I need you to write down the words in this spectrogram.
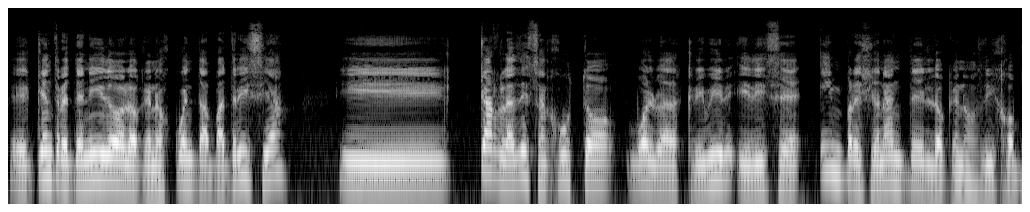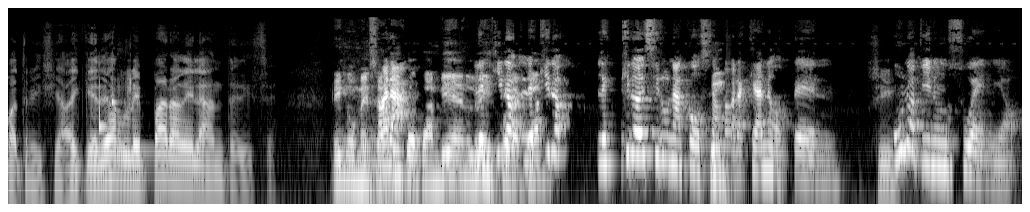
eh, qué entretenido lo que nos cuenta Patricia. Y Carla de San Justo vuelve a escribir y dice, impresionante lo que nos dijo Patricia, hay que darle para adelante, dice. Tengo un mensajito también, Luis. Les quiero, decir una cosa para que anoten. Uno tiene un sueño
